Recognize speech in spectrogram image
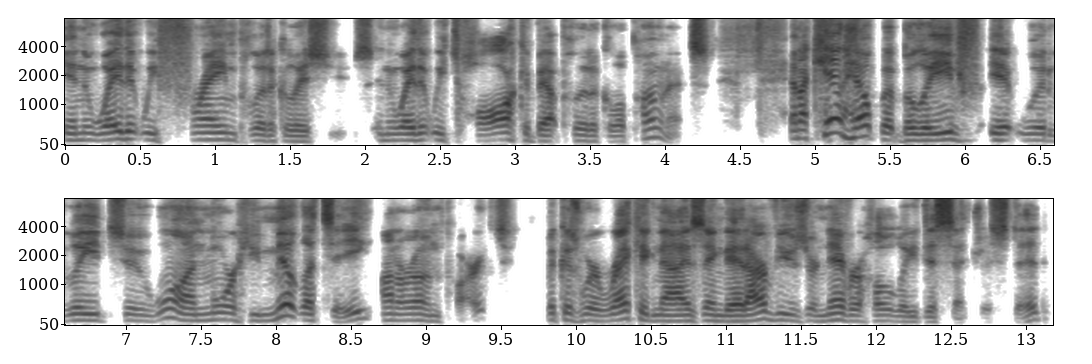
in the way that we frame political issues, in the way that we talk about political opponents. And I can't help but believe it would lead to one, more humility on our own part, because we're recognizing that our views are never wholly disinterested,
